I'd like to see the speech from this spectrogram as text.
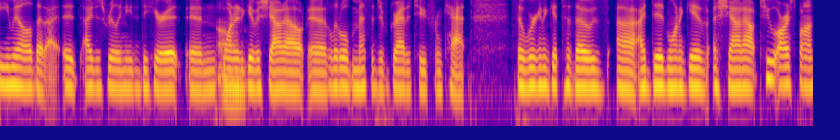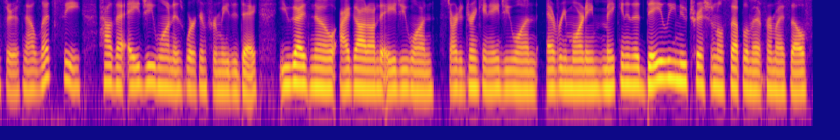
email that I it, I just really needed to hear it and wanted to give a shout out, a little message of gratitude from Kat. So we're gonna get to those. Uh, I did want to give a shout out to our sponsors. Now let's see how that AG1 is working for me today. You guys know I got onto AG1, started drinking AG1 every morning, making it a daily nutritional supplement for myself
